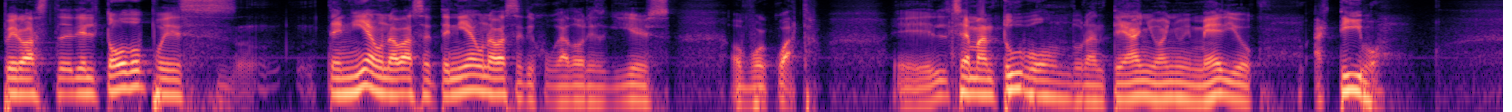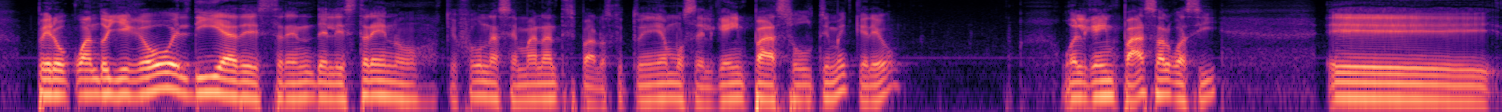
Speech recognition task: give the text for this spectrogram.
pero hasta del todo, pues tenía una base, tenía una base de jugadores Gears of War 4. Él se mantuvo durante año, año y medio activo. Pero cuando llegó el día de del estreno, que fue una semana antes para los que teníamos el Game Pass Ultimate, creo, o el Game Pass, algo así, eh,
